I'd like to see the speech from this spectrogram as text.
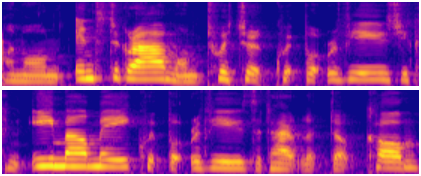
I'm on Instagram, on Twitter at QuickBook Reviews. You can email me, quickbookreviews at outlook.com.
